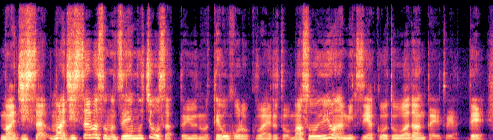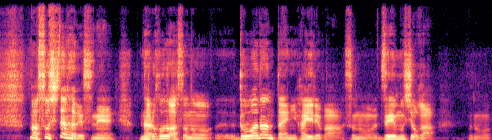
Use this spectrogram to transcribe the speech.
まあ実際、まあ実際はその税務調査というのを手心を加えると、まあそういうような密約を同和団体とやって、まあそしたらですね、なるほど、その同和団体に入れば、その税務署が、この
